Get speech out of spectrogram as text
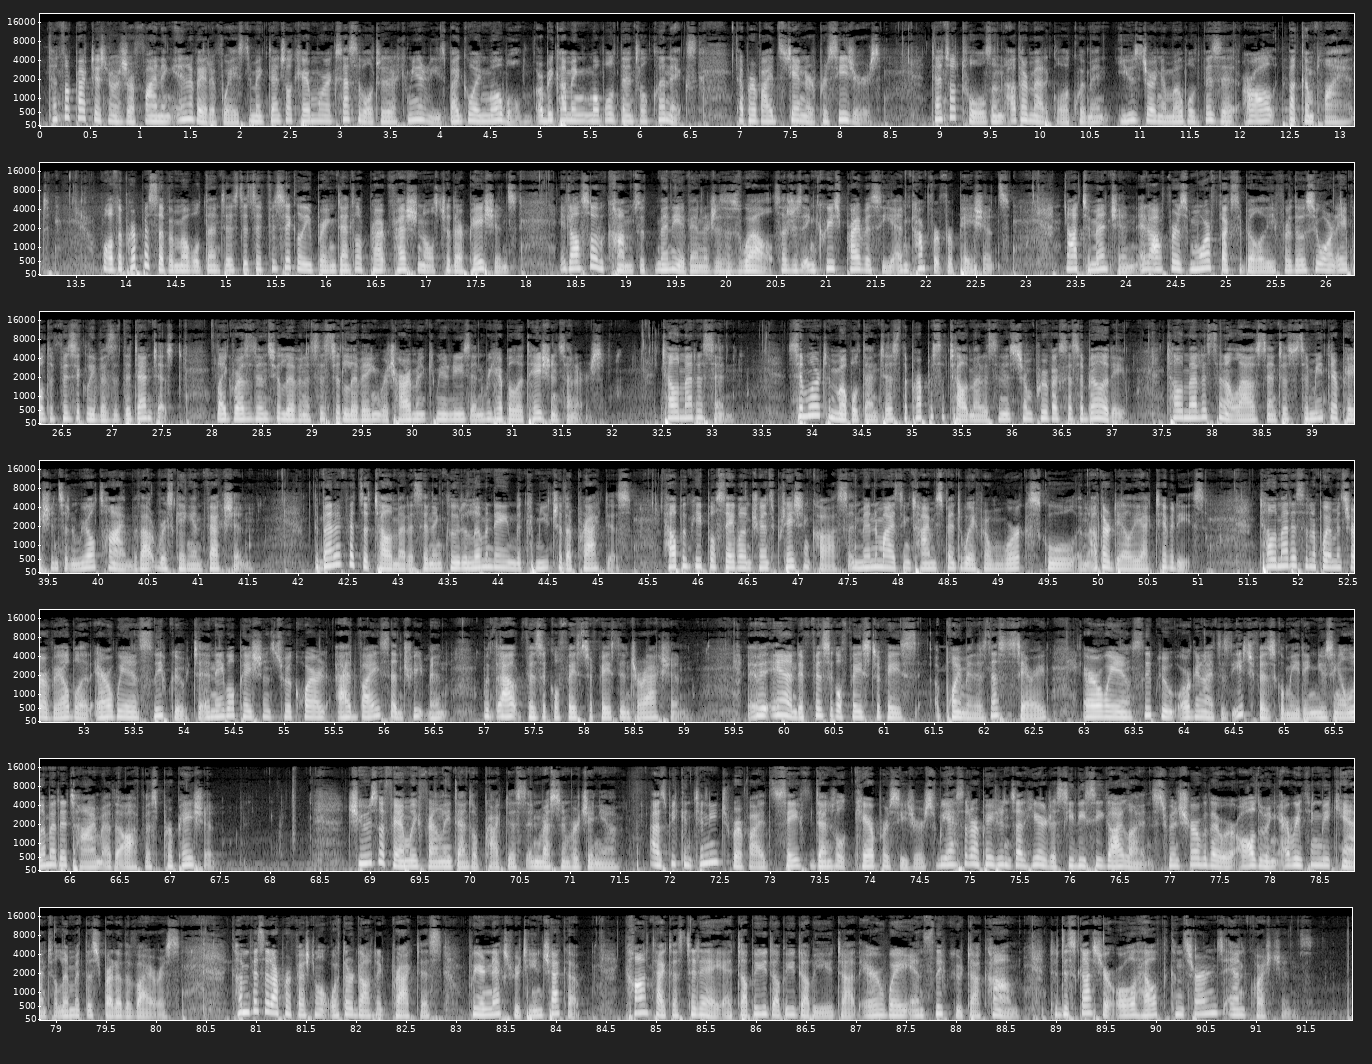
Dental practitioners are finding innovative ways to make dental care more accessible to their communities by going mobile or becoming mobile dental clinics that provide standard procedures. Dental tools and other medical equipment used during a mobile visit are all HIPAA compliant. While the purpose of a mobile dentist is to physically bring dental professionals to their patients, it also comes with many advantages as well, such as increased privacy and comfort for patients. Not to mention, it offers more flexibility for those who aren't able to physically visit the dentist, like residents who live in assisted living, retirement communities, and rehabilitation centers. Telemedicine. Similar to mobile dentists, the purpose of telemedicine is to improve accessibility. Telemedicine allows dentists to meet their patients in real time without risking infection. The benefits of telemedicine include eliminating the commute to the practice, helping people save on transportation costs, and minimizing time spent away from work, school, and other daily activities. Telemedicine appointments are available at Airway and Sleep Group to enable patients to acquire advice and treatment without physical face to face interaction. And if physical face to face appointment is necessary, Airway and Sleep Group organizes each physical meeting using a limited time at the office per patient. Choose a family friendly dental practice in Reston, Virginia. As we continue to provide safe dental care procedures, we ask that our patients adhere to CDC guidelines to ensure that we're all doing everything we can to limit the spread of the virus. Come visit our professional orthodontic practice for your next routine checkup. Contact us today at www.airwayandsleepgroup.com to discuss your oral health concerns and questions.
